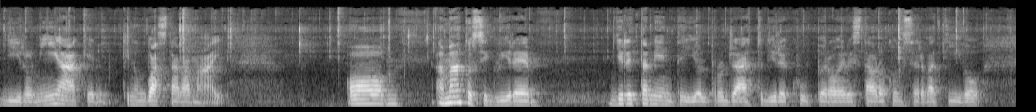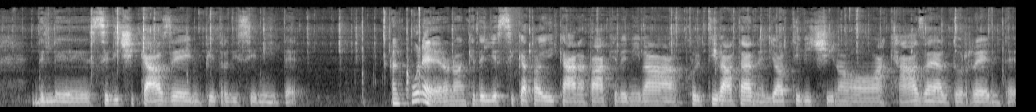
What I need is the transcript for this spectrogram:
ironia che, che non guastava mai. Ho amato seguire direttamente io il progetto di recupero e restauro conservativo delle 16 case in pietra di sienite. Alcune erano anche degli essiccatoi di canapa che veniva coltivata negli orti vicino a casa e al torrente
